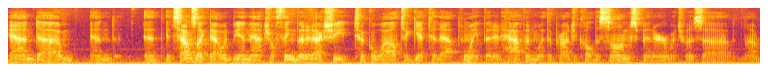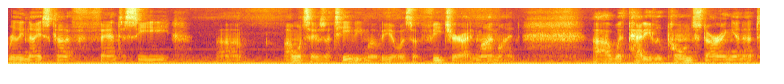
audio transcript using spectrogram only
and um, and it, it sounds like that would be a natural thing, but it actually took a while to get to that point. But it happened with a project called the Song Spinner, which was uh, a really nice kind of fantasy. Uh, I won't say it was a TV movie; it was a feature in my mind. Uh, with Patti LuPone starring in it,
